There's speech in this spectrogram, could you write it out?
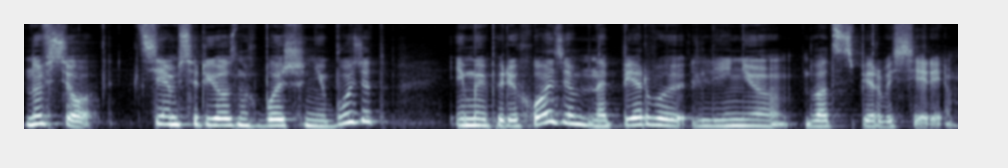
Ну все, тем серьезных больше не будет, и мы переходим на первую линию 21 серии.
